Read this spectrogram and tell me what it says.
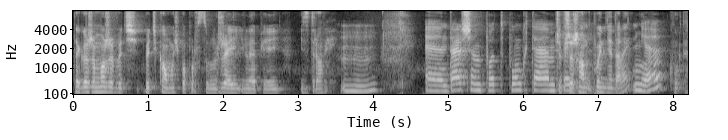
Tego, że może być, być komuś po prostu lżej i lepiej i zdrowiej. Mm -hmm. Dalszym podpunktem. Czy tej... przeszłam płynnie dalej? Nie. Kurde.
